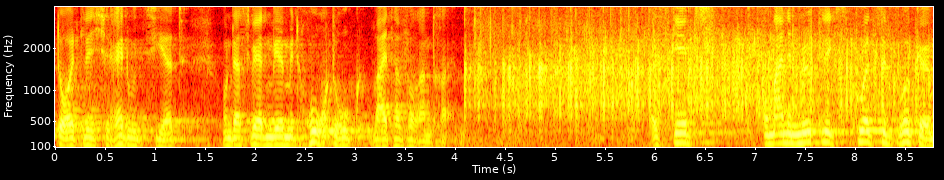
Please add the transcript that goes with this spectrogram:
deutlich reduziert. Und das werden wir mit Hochdruck weiter vorantreiben. Es geht um eine möglichst kurze Brücke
